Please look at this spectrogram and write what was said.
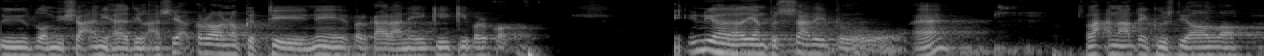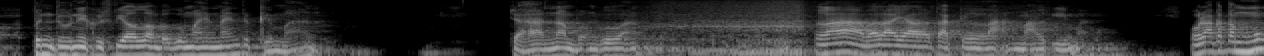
Li dhami sya'ni hadil asya krana gedene perkarane iki iki perkara ini hal-hal yang besar itu eh? Laknate Gusti Allah bendune Gusti Allah mbok main-main itu gimana? Jahanam mbok la wala mal iman. Ora ketemu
